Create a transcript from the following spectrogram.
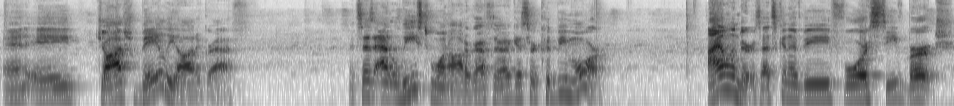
And a Josh Bailey autograph. It says at least one autograph there. I guess there could be more. Islanders, that's going to be for Steve Birch.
